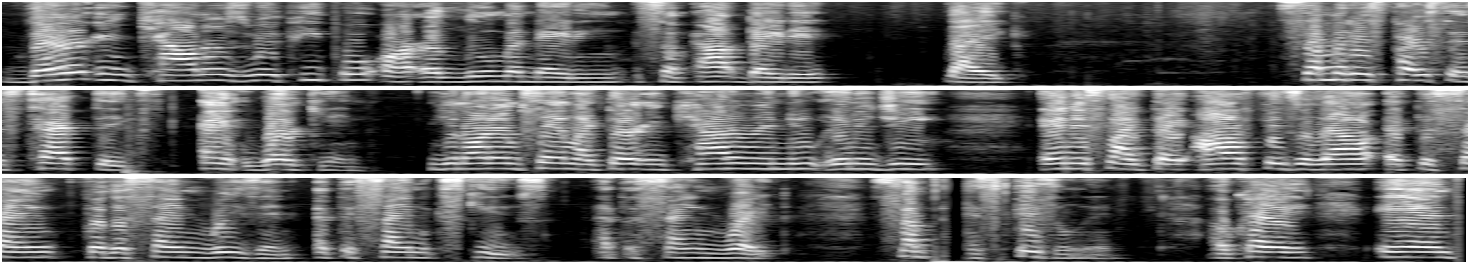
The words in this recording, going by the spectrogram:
their encounters with people are illuminating some outdated, like, some of this person's tactics ain't working. You know what I'm saying? Like they're encountering new energy and it's like they all fizzle out at the same for the same reason, at the same excuse, at the same rate. Something is fizzling okay? And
